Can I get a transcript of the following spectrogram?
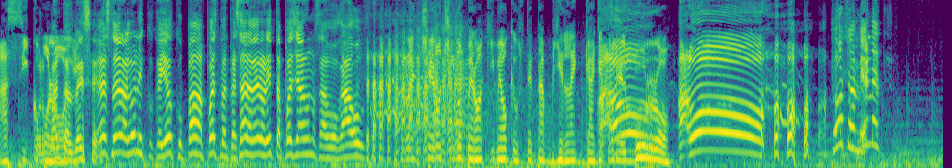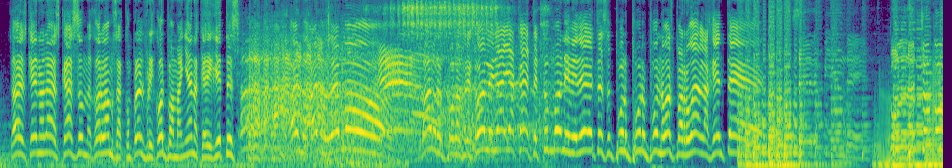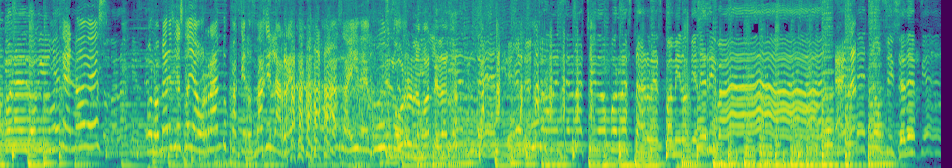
Así como ¿Por lo cuántas veces? Esto era lo único que yo ocupaba, pues, para empezar a ver ahorita, pues, ya unos abogados. Ranchero chino, pero aquí veo que usted también la engaña con el burro. ¡Ah, oh! Tú también me... ¿Sabes qué? No le hagas caso. Mejor vamos a comprar el frijol para mañana que dijiste. ¡Ay, no, ay, nos vemos! ¡Vámonos por los frijoles! Ya, ya, cállate tú, Moni Vidente. Eso es puro, puro, puro. No vas para robar a la gente. Con la choco, con el doggy. ¿Cómo que no ves? Por lo menos ya estoy ahorrando para que nos bajen la renta y tú nomás ahí de gusto. El burro nomás le da... Este show es el más chido por las tardes, pa' mí no tiene rival. Este show sí se defiende.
